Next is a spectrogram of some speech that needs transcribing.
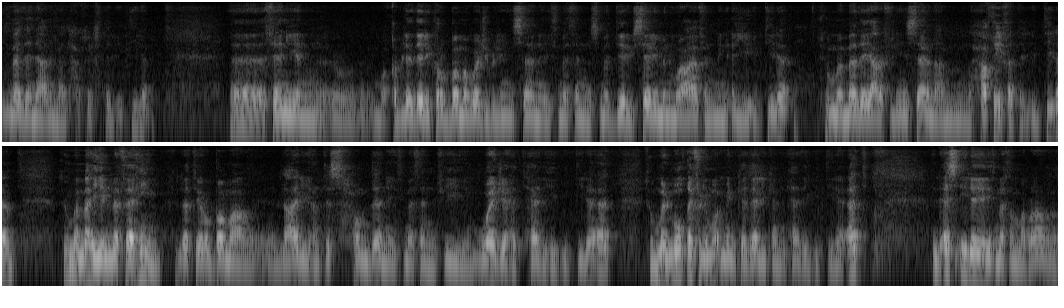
ماذا نعلم عن حقيقة الابتلاء؟ آه ثانيا وقبل ذلك ربما واجب الإنسان مثلا اسم الدير سالما معافا من أي ابتلاء ثم ماذا يعرف الإنسان عن حقيقة الابتلاء؟ ثم ما هي المفاهيم التي ربما العالية أن تصح مثلا في مواجهة هذه الابتلاءات؟ ثم الموقف المؤمن كذلك من هذه الابتلاءات. الأسئلة مثلا مرة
